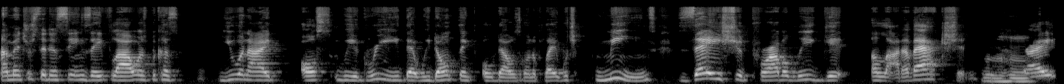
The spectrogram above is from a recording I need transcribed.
I'm interested in seeing Zay Flowers because you and I also we agreed that we don't think Odell is going to play, which means Zay should probably get a lot of action, mm-hmm. right?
